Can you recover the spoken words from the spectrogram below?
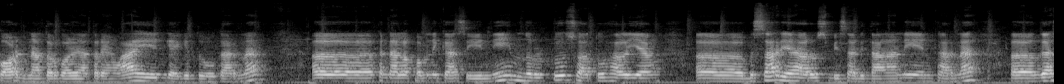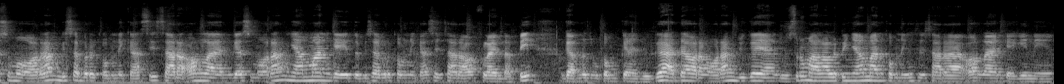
koordinator-koordinator yang lain kayak gitu karena uh, kendala komunikasi ini menurutku suatu hal yang uh, besar ya harus bisa ditanganin karena nggak uh, semua orang bisa berkomunikasi secara online, nggak semua orang nyaman kayak itu bisa berkomunikasi secara offline. Tapi nggak menutup kemungkinan juga ada orang-orang juga yang justru malah lebih nyaman komunikasi secara online kayak gini.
